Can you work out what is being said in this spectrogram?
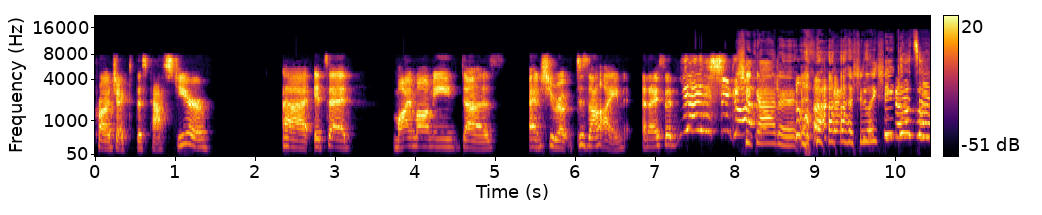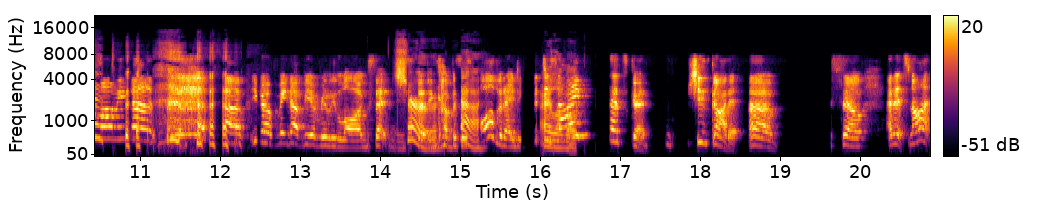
project this past year, uh, it said, My mommy does. And she wrote design. And I said, Yay, she got she got it. it. She's like, She, she mommy does. um, you know, it may not be a really long sentence sure, that encompasses yeah. all that I do, but design, that's good. She's got it. Um, so, and it's not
